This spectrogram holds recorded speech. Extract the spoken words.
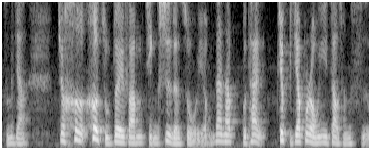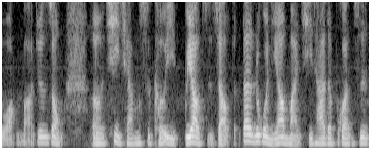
怎么讲？就喝喝阻对方警示的作用，但它不太就比较不容易造成死亡吧。就是这种呃气枪是可以不要执照的，但如果你要买其他的，不管是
